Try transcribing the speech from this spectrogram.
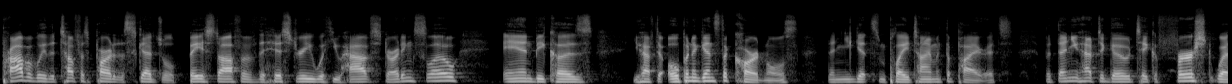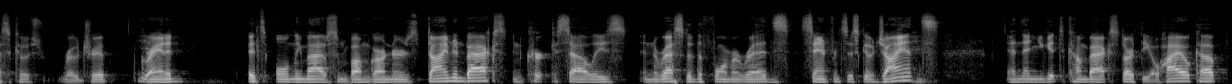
probably the toughest part of the schedule based off of the history with you have starting slow and because you have to open against the Cardinals, then you get some play time with the Pirates, but then you have to go take a first West Coast road trip. Granted, it's only Madison Bumgarner's Diamondbacks and Curt Casali's and the rest of the former Reds, San Francisco Giants. And then you get to come back, start the Ohio Cup.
